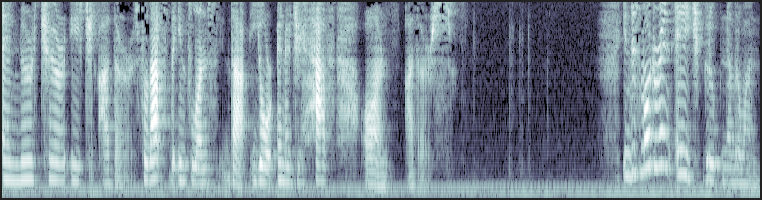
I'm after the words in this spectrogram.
and nurture each other. So that's the influence that your energy have on others in this modern age group number one,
